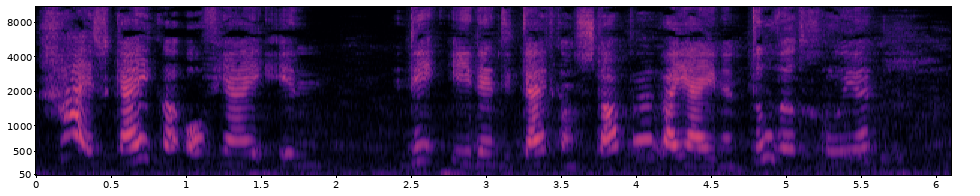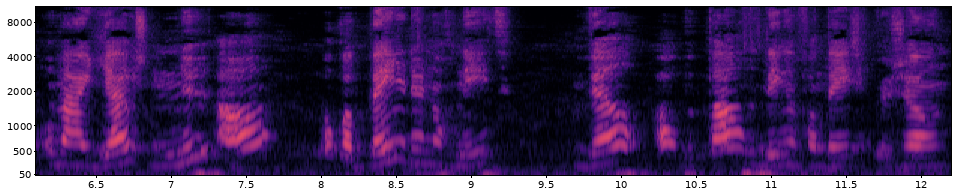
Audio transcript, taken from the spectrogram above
ga eens kijken of jij in die identiteit kan stappen waar jij naartoe wilt groeien. Om maar juist nu al, ook al ben je er nog niet, wel al bepaalde dingen van deze persoon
